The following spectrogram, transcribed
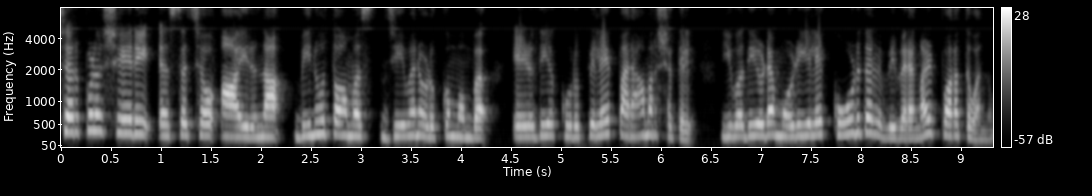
ചെർപ്പുളശ്ശേരി എസ് എച്ച് ആയിരുന്ന ബിനു തോമസ് ജീവനൊടുക്കും മുമ്പ് എഴുതിയ കുറിപ്പിലെ പരാമർശത്തിൽ യുവതിയുടെ മൊഴിയിലെ കൂടുതൽ വിവരങ്ങൾ പുറത്തുവന്നു.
